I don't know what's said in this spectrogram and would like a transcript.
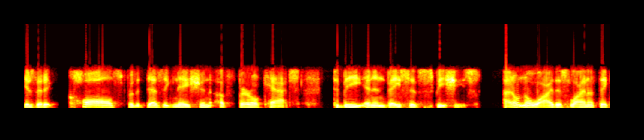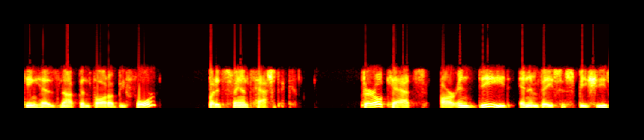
is that it calls for the designation of feral cats to be an invasive species. I don't know why this line of thinking has not been thought of before, but it's fantastic. Feral cats are indeed an invasive species.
